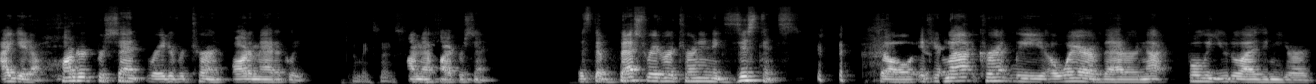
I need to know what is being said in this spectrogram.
I get a 100% rate of return automatically. That makes sense. On that 5%. It's the best rate of return in existence. so if you're not currently aware of that or not fully utilizing your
